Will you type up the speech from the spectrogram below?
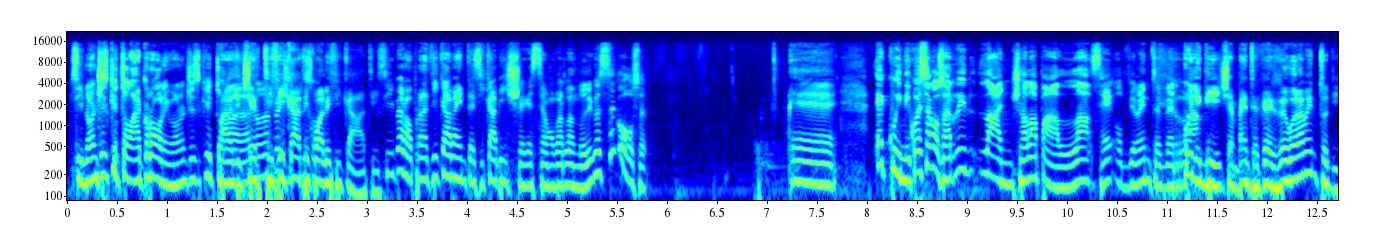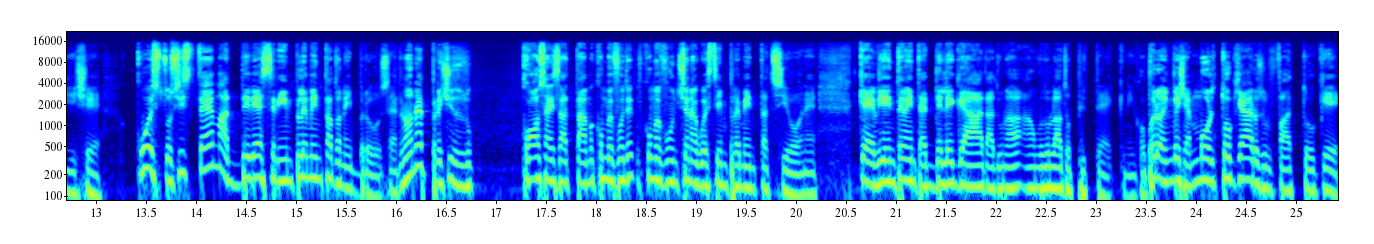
Sì, non c'è scritto l'acronimo, non c'è scritto la, certificati qualificati. Sì, però praticamente si capisce che stiamo parlando di queste cose. Eh, e quindi questa cosa rilancia la palla, se ovviamente verrà. Quindi dice, mentre il regolamento dice questo sistema deve essere implementato nei browser. Non è preciso su cosa esattamente, come, fun- come, funziona questa implementazione, che evidentemente è delegata ad, una, ad un lato più tecnico, però invece è molto chiaro sul fatto che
